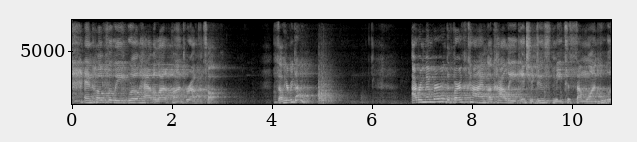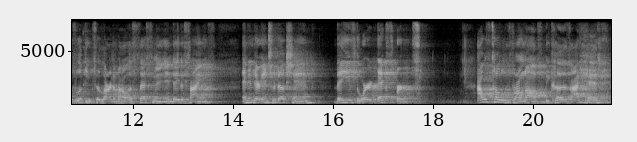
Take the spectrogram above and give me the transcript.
and hopefully, we'll have a lot of fun throughout the talk. So here we go. I remember the first time a colleague introduced me to someone who was looking to learn about assessment in data science. And in their introduction, they used the word expert. I was totally thrown off because I had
